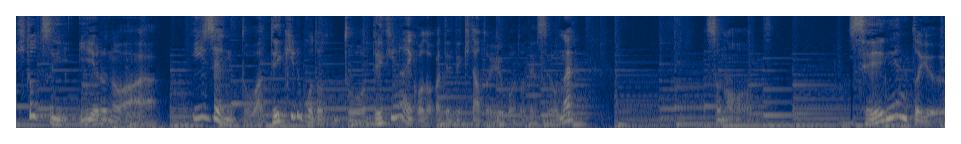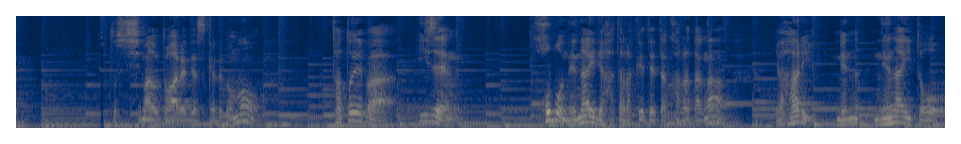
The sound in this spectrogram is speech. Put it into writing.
一つ言えるのは以前とはできることとできないことが出てきたということですよね。その制限というとしまうとあれですけれども例えば以前ほぼ寝ないで働けてた体がやはり寝寝ないと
